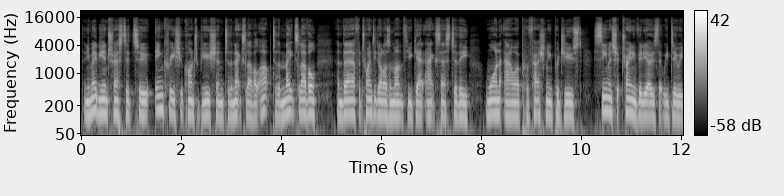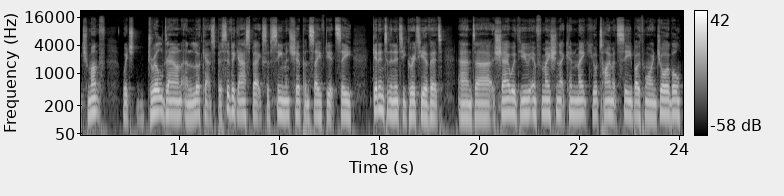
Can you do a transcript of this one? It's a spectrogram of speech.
then you may be interested to increase your contribution to the next level up, to the mates level. And there, for $20 a month, you get access to the one hour professionally produced seamanship training videos that we do each month, which drill down and look at specific aspects of seamanship and safety at sea, get into the nitty gritty of it, and uh, share with you information that can make your time at sea both more enjoyable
